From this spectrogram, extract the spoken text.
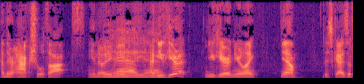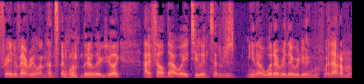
and their actual thoughts. You know what Yeah, I mean? yeah. And you hear it. You hear it, and you're like, yeah. This guy's afraid of everyone. That's like one of their lyrics. You're like, I felt that way too. Instead of just you know whatever they were doing before that. I'm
